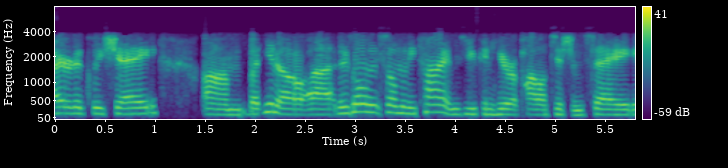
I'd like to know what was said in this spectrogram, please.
tired of cliche. Um, but you know, uh, there's only so many times you can hear a politician say,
